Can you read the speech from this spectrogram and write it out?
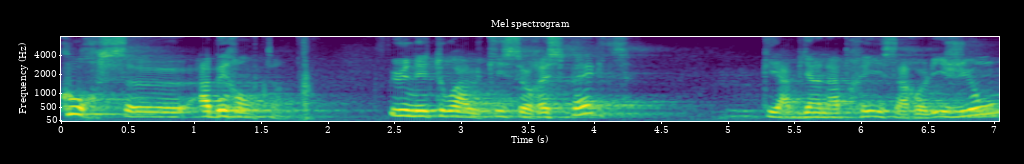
course euh, aberrante. Une étoile qui se respecte, qui a bien appris sa religion,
